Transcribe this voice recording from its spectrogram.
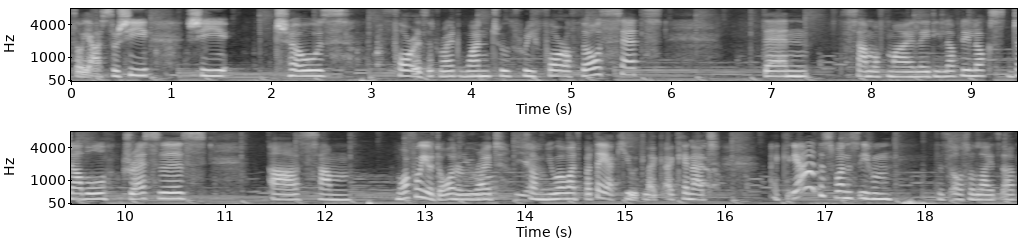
So yeah, so she she chose four, is it right? One, two, three, four of those sets. Then some of my Lady Lovely Locks double dresses, uh, some more for your daughter, newer, right? Yeah. Some newer ones, but they are cute. Like I cannot, I can, yeah, this one is even, this also lights up.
